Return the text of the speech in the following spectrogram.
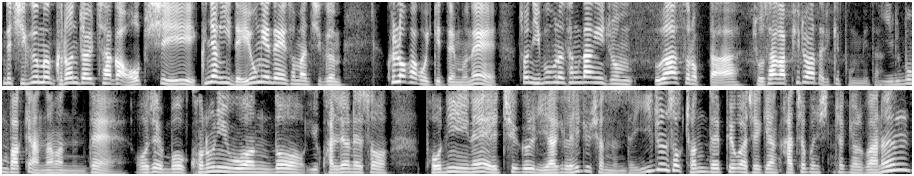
근데 지금은 그런 절차가 없이 그냥 이 내용에 대해서만 지금 흘러가고 있기 때문에 전 이 부분은 상당히 좀 의아스럽다. 조사가 필요하다 이렇게 봅니다. 1분밖에 안 남았는데 어제 뭐 권은희 의원도 이 관련해서 본인의 예측을 이야기를 해 주셨는데 이준석 전 대표가 제기한 가처분 신청 결과는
